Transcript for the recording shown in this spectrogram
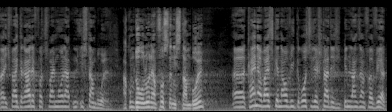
Äh, Ich war gerade vor zwei Monaten in Istanbul. Acum două luni am fost în Istanbul. Äh, Keiner weiß genau, wie groß diese Stadt ist. Ich bin langsam verwirrt.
